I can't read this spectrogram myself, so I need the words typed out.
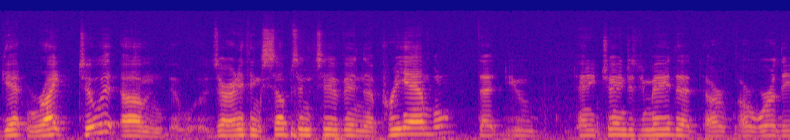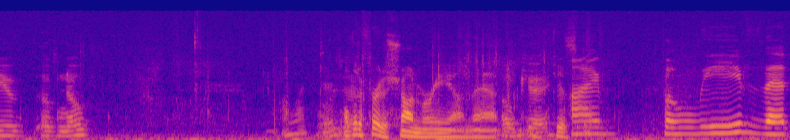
get right to it. Um, is there anything substantive in the preamble that you, any changes you made that are, are worthy of, of note? What What did- is I'll defer to Sean Marie on that. Okay. Just- I believe that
